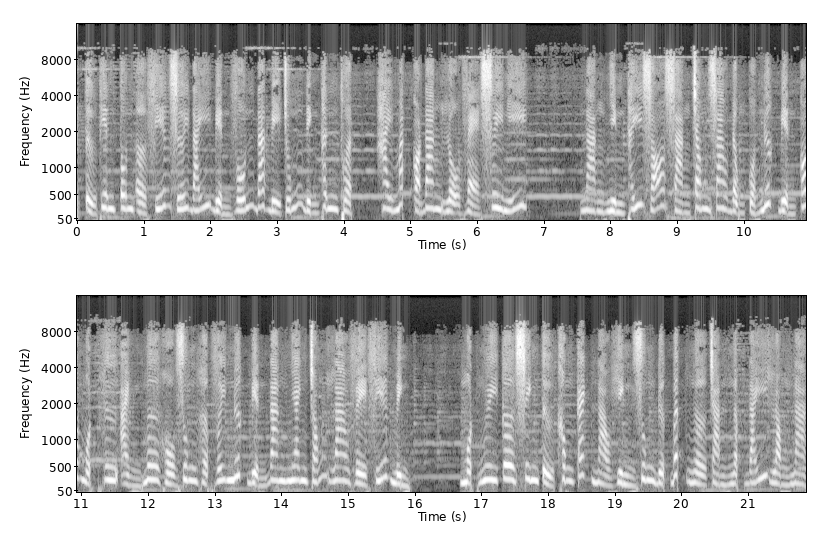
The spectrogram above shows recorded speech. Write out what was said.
tử thiên tôn ở phía dưới đáy biển vốn đã bị chúng định thân thuật, hai mắt còn đang lộ vẻ suy nghĩ. Nàng nhìn thấy rõ ràng trong dao động của nước biển có một hư ảnh mơ hồ dung hợp với nước biển đang nhanh chóng lao về phía mình. Một nguy cơ sinh tử không cách nào hình dung được bất ngờ tràn ngập đáy lòng nàng.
